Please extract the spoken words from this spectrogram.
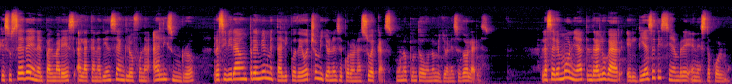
que sucede en el palmarés a la canadiense anglófona Alice Munro, recibirá un premio en metálico de 8 millones de coronas suecas, 1.1 millones de dólares. La ceremonia tendrá lugar el 10 de diciembre en Estocolmo.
